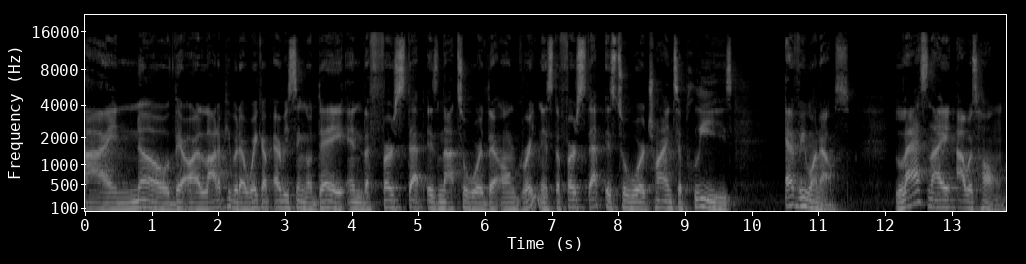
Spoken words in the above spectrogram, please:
I know there are a lot of people that wake up every single day, and the first step is not toward their own greatness. The first step is toward trying to please everyone else. Last night, I was home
